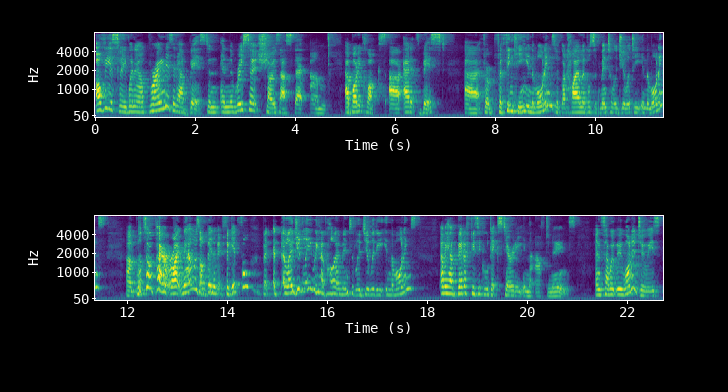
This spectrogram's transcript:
obviously when our brain is at our best, and, and the research shows us that um, our body clocks are at its best uh, for, for thinking in the mornings, we've got higher levels of mental agility in the mornings. Um, not so apparent right now as I've been a bit forgetful, but allegedly we have higher mental agility in the mornings and we have better physical dexterity in the afternoons. And so, what we want to do is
